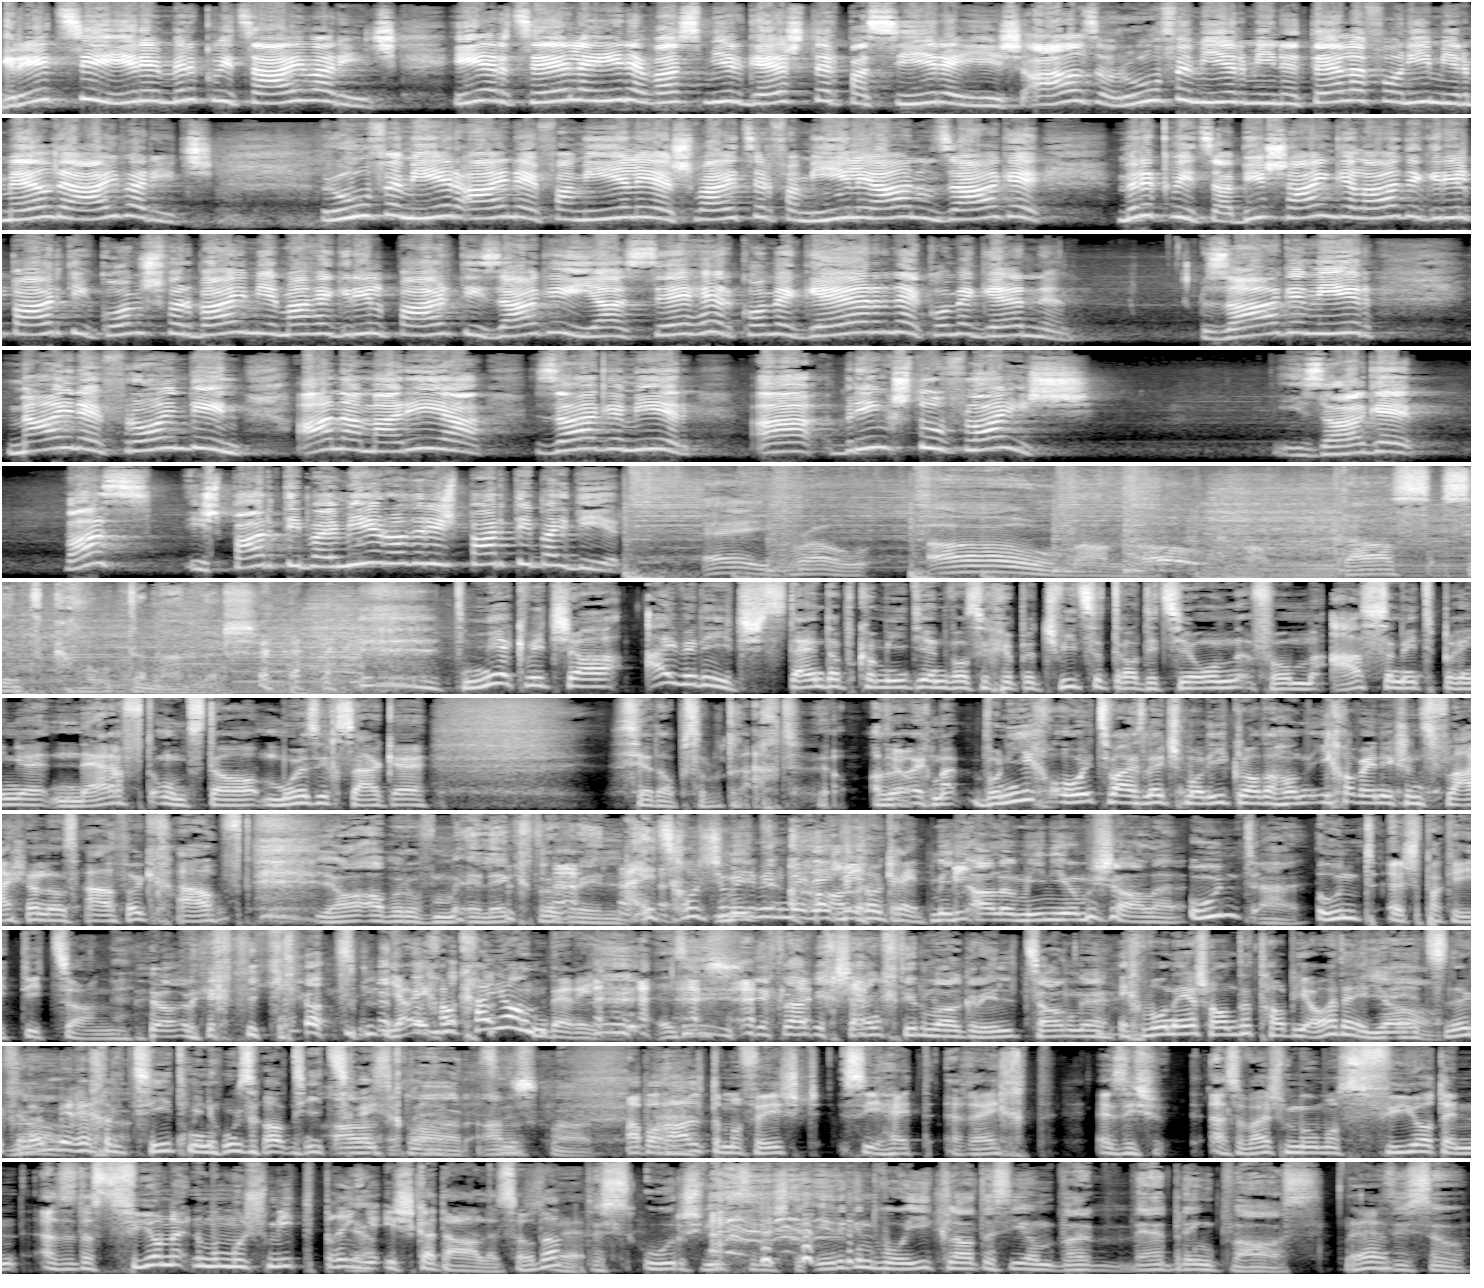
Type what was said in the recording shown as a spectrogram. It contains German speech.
Grüezi, Ihre Mirkwitz Aivaric. Ich erzähle Ihnen, was mir gestern passiert ist. Also, rufen mir meine Telefon in, mir melde Aivaric. Rufe mir eine Familie, Schweizer Familie an und sage, Mirkwitza, bist eingeladen, Grillparty, kommst vorbei, wir machen Grillparty. Sage ja, sehr, komme gerne, komme gerne. Sage mir, meine Freundin Anna Maria, sage mir, äh, bringst du Fleisch? Ich sage, was? Ist Party bei mir oder ist Party bei dir? Hey, Bro. Oh, Mann. Oh, Mann. Das sind Quotenmänner. Mirkwitscha Iveric, Stand-up-Comedian, der sich über die Schweizer Tradition vom Essen mitbringen nervt. Und da muss ich sagen, Sie hat absolut recht. Ja. Also, ja. ich meine, als ich euch zwei das letzte Mal eingeladen habe, ich habe wenigstens Fleisch noch selber gekauft. Ja, aber auf dem Elektrogrill. Jetzt kommst du wieder mit dem Elektrogrill. Mit Aluminiumschalen. Und, und eine Spaghetti-Zange. Ja, richtig. ja, ich habe keine andere. ich glaube, ich schenke dir mal Grillzange. Ich wohne erst anderthalb Jahre dort. Ja, jetzt. Nicht? Ja, Lass mir ein bisschen Zeit, meinen Haushalt einzurichten. Alles klar, alles klar. Aber halten wir fest, sie hat recht es ist, also weißt du, man muss das Feuer dann, also das Feuer nicht nur muss mitbringen, ja. ist gerade alles, oder? Das ist Urschweizerischste. Irgendwo eingeladen sein und wer, wer bringt was. Ja. Das ist so.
